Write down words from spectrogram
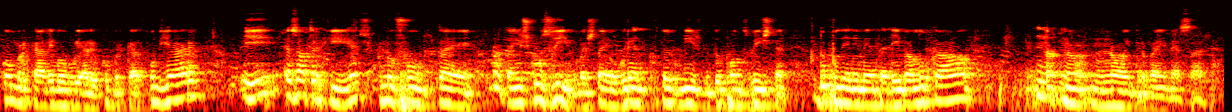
com o mercado imobiliário, com o mercado fundiário, e as autarquias, que no fundo têm, não têm exclusivo, mas têm o grande protagonismo do ponto de vista do planeamento a nível local, não, não, não intervêm nessa área.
